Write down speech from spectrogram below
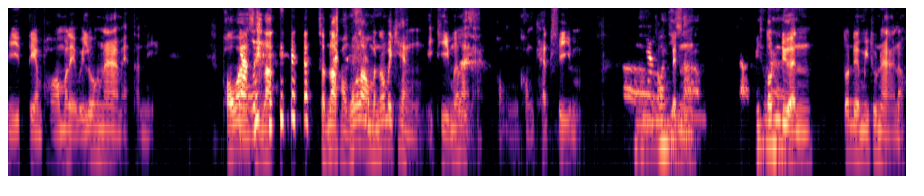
มีเตรียมพร้อมอะไรไว้ล่วงหน้าไหมตอนนี้ เพราะว่ายังสำหรับสำหรับของพวกเรามันต้องไปแข่งอีกทีเมื่อไหร่นะของของแคทฟิล์มเอ่อยังตอนเป็ที่นสามสามมิถุาต้นเดือน ต้นเดือนมิถุนาเนาะ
